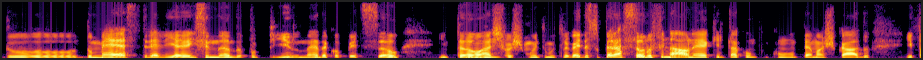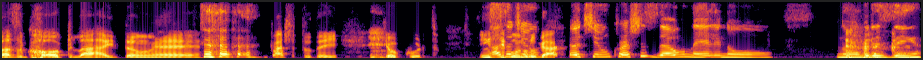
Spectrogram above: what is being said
do, do mestre ali ensinando o pupilo, né, da competição. Então, uhum. acho, acho muito, muito legal. E da superação no final, né, que ele tá com, com o pé machucado e faz o golpe lá, então é encaixa tudo aí que eu curto. Em Nossa, segundo eu lugar... Eu tinha um crushzão nele no, no gurizinho.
